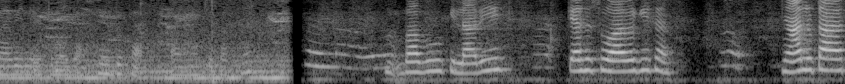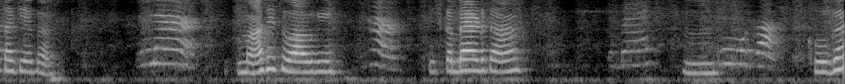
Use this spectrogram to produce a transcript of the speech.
मैं भी लेटने जा रही दोपहर टाइम हो चुका था। बाबू को खिला रही कैसे सुहावेगी सर यहाँ लुटाया था के पे माँ से सुहाओगी इसका बेड कहाँ? हम्म, खूगा।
